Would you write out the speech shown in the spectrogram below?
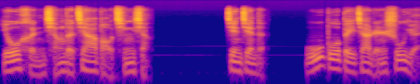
有很强的家暴倾向。渐渐的，吴波被家人疏远，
